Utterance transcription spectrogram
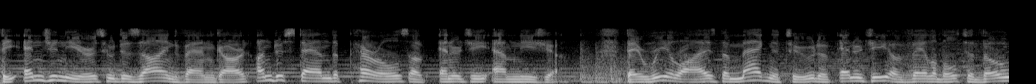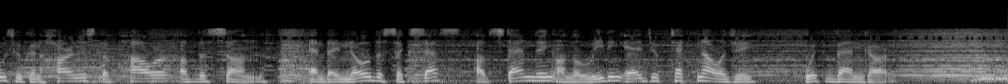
The engineers who designed Vanguard understand the perils of energy amnesia. They realize the magnitude of energy available to those who can harness the power of the sun, and they know the success of standing on the leading edge of technology with Vanguard.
